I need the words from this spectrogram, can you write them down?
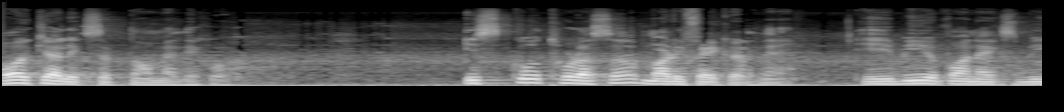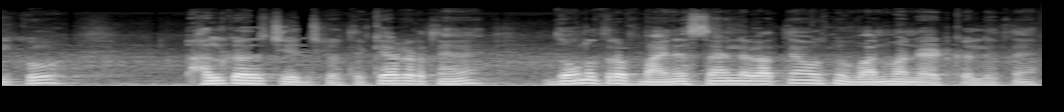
और क्या लिख सकता हूँ मैं, देखो, इसको थोड़ा सा मॉडिफाई कर दें। A B upon X B को हल्का सा चेंज करते हैं। क्या करते हैं? दोनों तरफ़ माइनस साइन लगाते हैं और उसमें वन वन ऐड कर लेते हैं।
